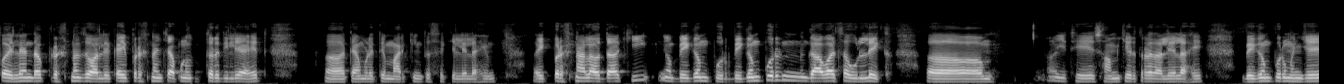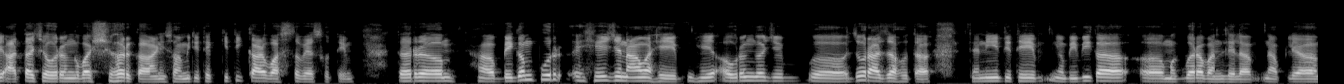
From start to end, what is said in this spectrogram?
पहिल्यांदा प्रश्न जो आले काही प्रश्नांची आपण उत्तर दिली आहेत. त्यामुळे ते मार्किंग तसं केलेलं आहे. एक प्रश्न आला होता की बेगमपूर बेगमपूर गावाचा उल्लेख इथे स्वामी चरित्रात आलेला आहे. बेगमपूर म्हणजे आताचे औरंगाबाद शहर का? आणि स्वामी तिथे किती काळ वास्तव्यास होते? तर बेगमपूर हे जे नाव आहे हे औरंगजेब जो राजा होता त्यांनी तिथे बिबिका मकबरा बांधलेला. आपल्या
